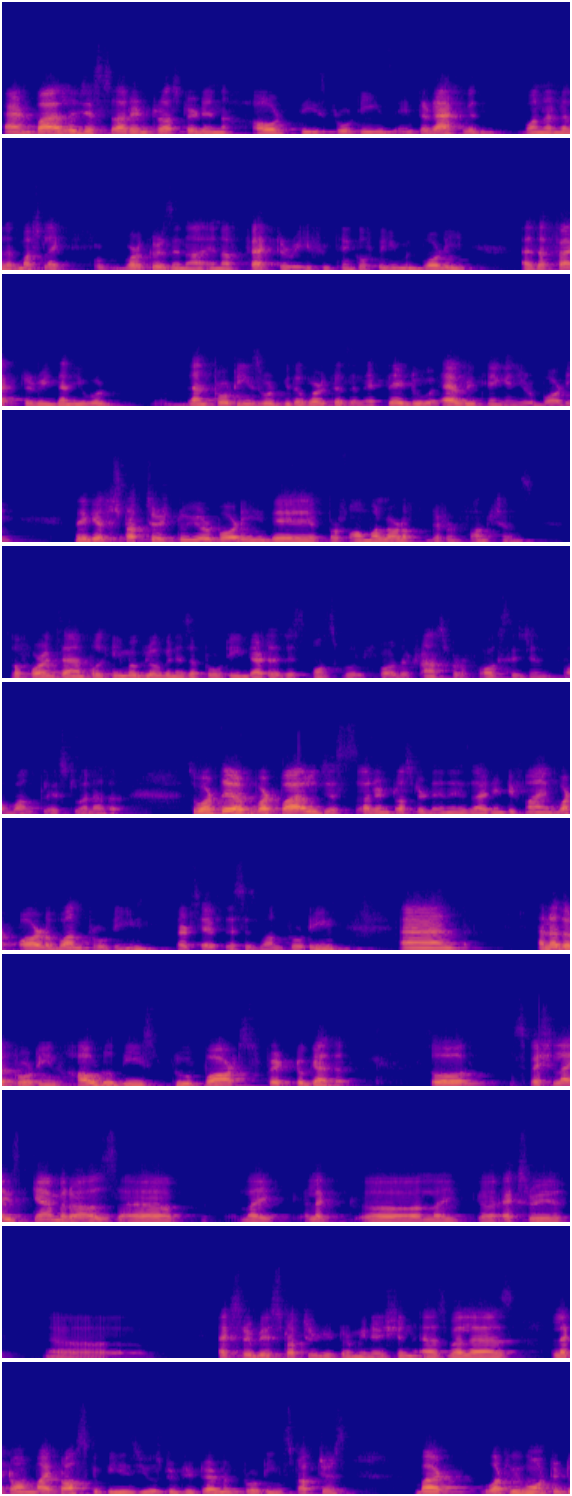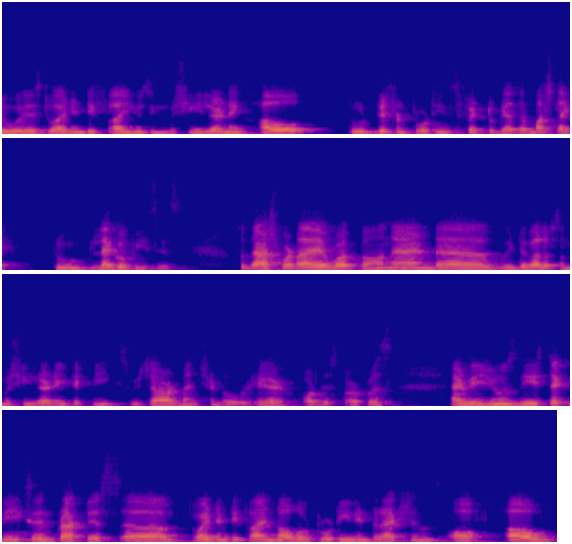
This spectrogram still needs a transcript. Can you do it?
And biologists are interested in how these proteins interact with one another, much like workers in a, in a factory. If you think of the human body as a factory, then you would then proteins would be the workers in it. They do everything in your body. They give structure to your body. They perform a lot of different functions. So, for example, hemoglobin is a protein that is responsible for the transfer of oxygen from one place to another. So what they are, what biologists are interested in is identifying what part of one protein, let's say if this is one protein, and another protein, how do these two parts fit together? So specialized cameras uh, like elect, like uh, X-ray, uh, X-ray based structure determination, as well as electron microscopy is used to determine protein structures. But what we want to do is to identify using machine learning how two different proteins fit together, much like two Lego pieces. So that's what I worked on, and uh, we developed some machine learning techniques, which are mentioned over here for this purpose. And we use these techniques in practice uh, to identify novel protein interactions of how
